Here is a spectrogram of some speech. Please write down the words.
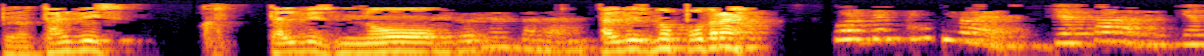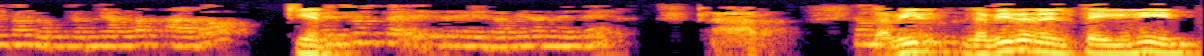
pero tal vez, tal vez no, tal vez no podrá. ¿Por qué ya estaba diciendo lo que había pasado? ¿Quién? ¿Eso es de David David, David en el Teilim,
